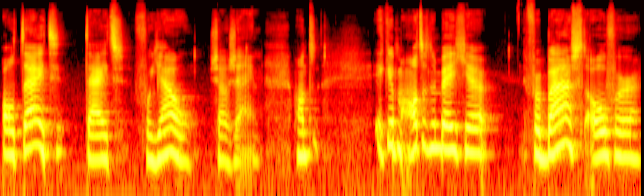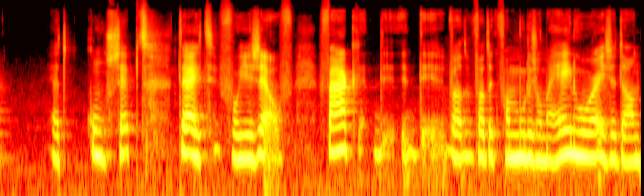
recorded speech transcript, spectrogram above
altijd tijd voor jou zou zijn? Want ik heb me altijd een beetje verbaasd over concept tijd voor jezelf. Vaak, wat, wat ik van moeders om me heen hoor, is het dan,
